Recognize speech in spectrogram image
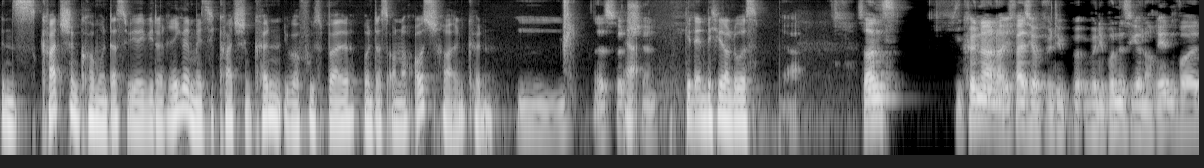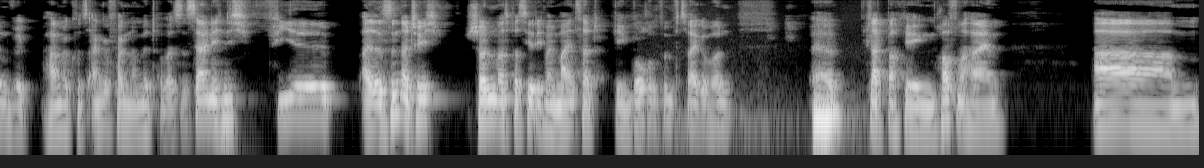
ins Quatschen kommen und dass wir wieder regelmäßig quatschen können über Fußball und das auch noch ausstrahlen können. Hm, das wird Ja. schön. Geht endlich wieder los. Sonst, wir können ja noch, ich weiß nicht, ob wir die, über die Bundesliga noch reden wollen. Wir haben ja kurz angefangen damit, aber es ist ja eigentlich nicht viel. Also es sind natürlich schon was passiert. Ich meine, Mainz hat gegen Bochum 5-2 gewonnen. Äh, Mhm. Gladbach gegen Hoffenheim. Ähm,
